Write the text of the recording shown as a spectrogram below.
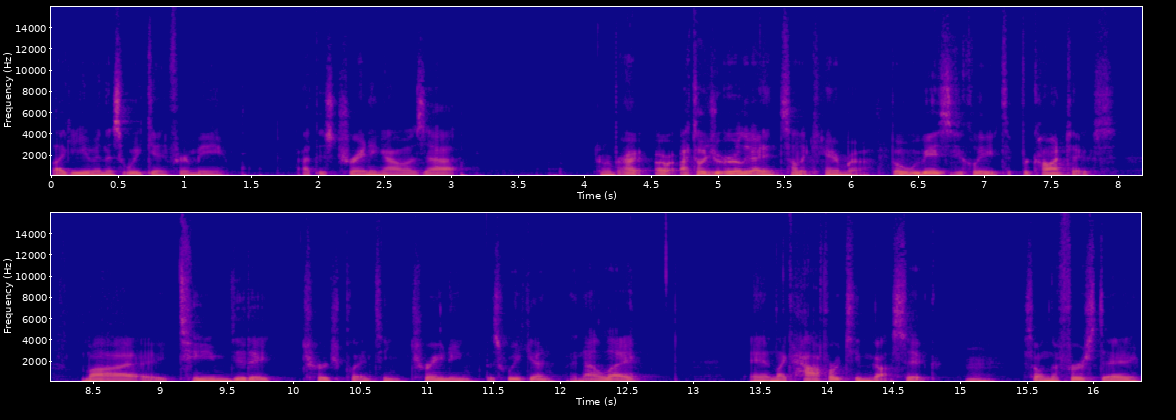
Like even this weekend for me, at this training I was at, remember I, I told you earlier I didn't tell the camera, but Mm-hmm. we basically, to, for context, my team did a church planting training this weekend in LA, and like half our team got sick. Mm. So on the first day,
